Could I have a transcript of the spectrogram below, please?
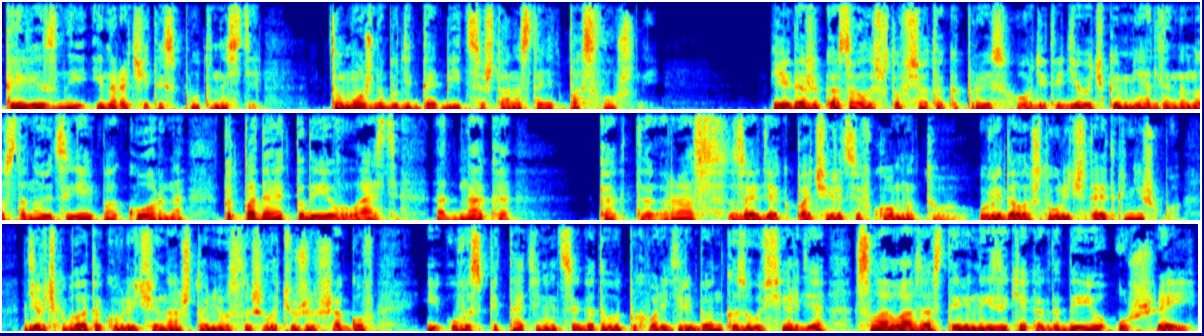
кривизны и нарочитой спутанности, то можно будет добиться, что она станет послушной. Ей даже казалось, что все так и происходит, и девочка медленно, но становится ей покорна, подпадает под ее власть. Однако, как-то раз, зайдя к пачерице в комнату, увидала, что Уля читает книжку. Девочка была так увлечена, что не услышала чужих шагов, и у воспитательницы, готовой похвалить ребенка за усердие, слова застыли на языке, когда до ее ушей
